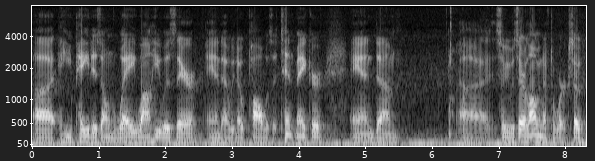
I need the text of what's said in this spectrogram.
Uh, he paid his own way while he was there, and uh, we know Paul was a tent maker, and um, uh, so he was there long enough to work. So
